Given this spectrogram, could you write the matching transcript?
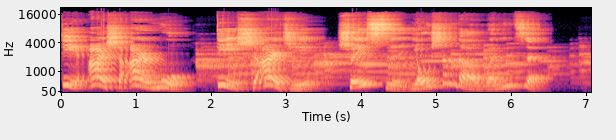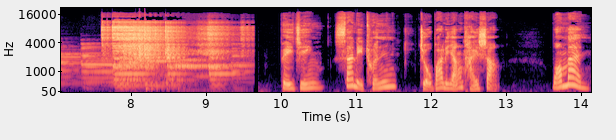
第二十二幕第十二集《水死犹生的蚊子》。北京三里屯酒吧的阳台上，王曼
